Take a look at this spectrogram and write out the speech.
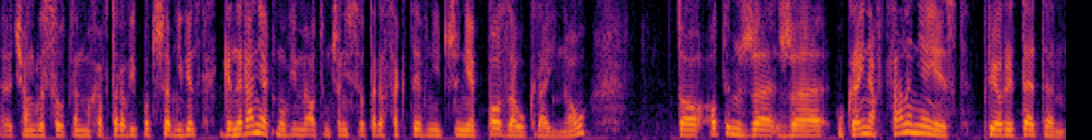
e, ciągle są temu Haftarowi potrzebni, więc generalnie jak mówimy o tym, czy oni są teraz aktywni, czy nie poza Ukrainą, to o tym, że, że Ukraina wcale nie jest priorytetem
